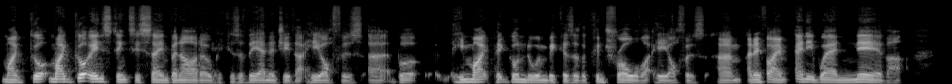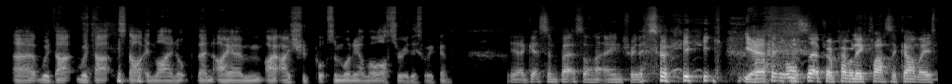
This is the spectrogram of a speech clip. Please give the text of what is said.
my gut my gut instinct is saying Bernardo because of the energy that he offers, uh, but he might pick Gundogan because of the control that he offers. Um, and if I'm anywhere near that uh, with that with that starting lineup, then I am I, I should put some money on the lottery this weekend. Yeah, get some bets on that Aintree this week. Yeah, well, I think we're set for a Premier League Classic, aren't we? It's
